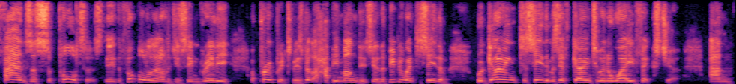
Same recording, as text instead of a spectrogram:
fans as supporters. The, the football analogy seemed really appropriate to me. It's a bit like Happy Mondays. You know, the people who went to see them were going to see them as if going to an away fixture, and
